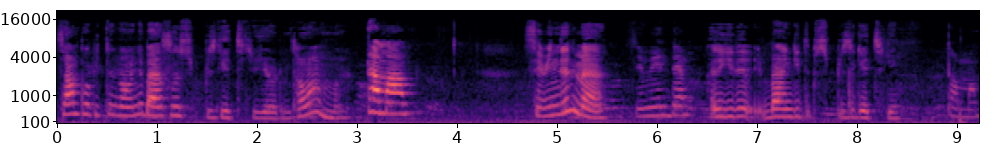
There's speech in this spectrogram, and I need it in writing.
Sen Popit'in oyna ben sana sürpriz getiriyorum tamam mı? Tamam. Sevindin mi? Sevindim. Hadi gide ben gidip sürprizi getireyim. Tamam.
